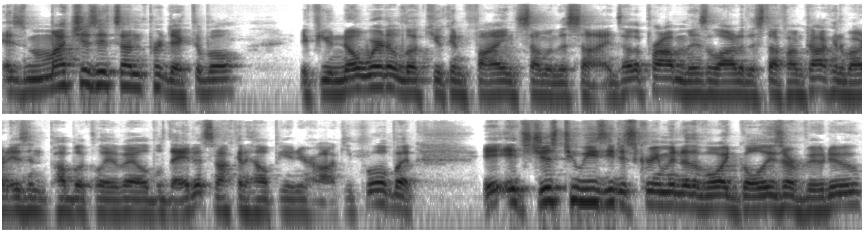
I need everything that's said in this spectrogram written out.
as much as it's unpredictable, if you know where to look, you can find some of the signs. Now, the problem is a lot of the stuff I'm talking about isn't publicly available data. It's not going to help you in your hockey pool, but it, it's just too easy to scream into the void goalies are voodoo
